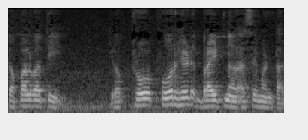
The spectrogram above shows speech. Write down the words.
कपालभाती किंवा फ्रो फोरहेड ब्राईटनर असे म्हणतात.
